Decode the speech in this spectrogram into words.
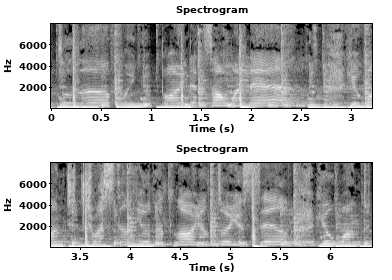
How to love when you point at someone else. You want to trust, still you're not loyal to yourself. You want to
